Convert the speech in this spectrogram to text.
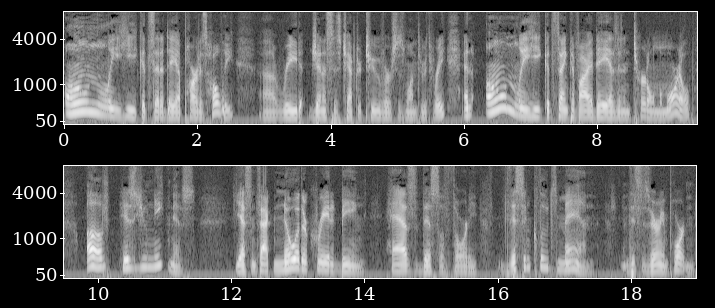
only He could set a day apart as holy. Uh, read Genesis chapter 2, verses 1 through 3. And only He could sanctify a day as an eternal memorial of His uniqueness. Yes, in fact, no other created being has this authority. This includes man. And this is very important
